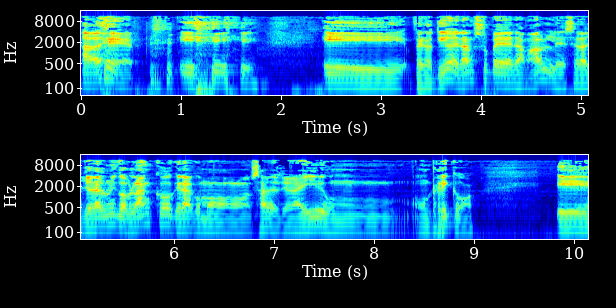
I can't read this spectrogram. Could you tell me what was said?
A ver, y... y pero, tío, eran súper amables. Era, yo era el único blanco que era como, ¿sabes? Yo era ahí un, un rico. Y,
